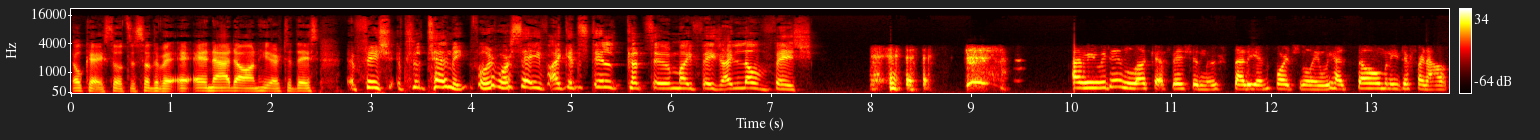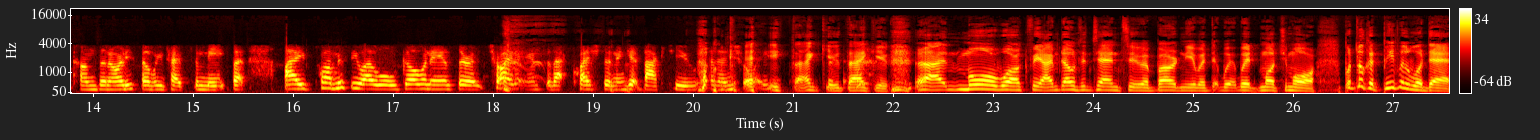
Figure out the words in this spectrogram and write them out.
Okay, so it's a sort of a, an add-on here to this. Fish, tell me, we're safe. I can still consume my fish. I love fish. I mean, we didn't look at fish in this study, unfortunately. We had so many different outcomes and already so many types of meat. But I promise you I will go and answer, try to answer that question and get back to you eventually. Okay, thank you, thank you. Uh, more work for you. I don't intend to uh, burden you with, with, with, much more. But look at people would, uh,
